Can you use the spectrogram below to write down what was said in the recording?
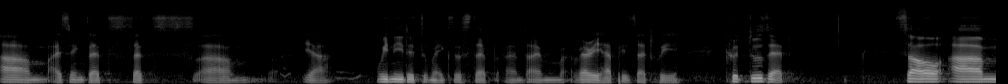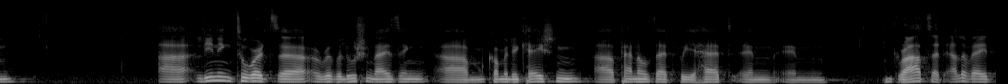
um, I think that's that's um, yeah, we needed to make this step, and I'm very happy that we could do that. So. Um, uh, leaning towards a revolutionizing um, communication uh, panel that we had in, in Graz at Elevate,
